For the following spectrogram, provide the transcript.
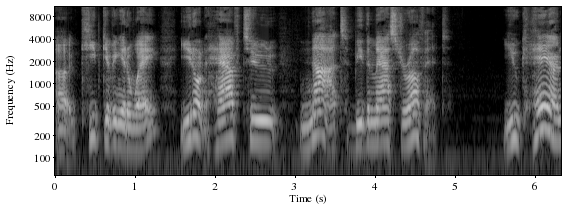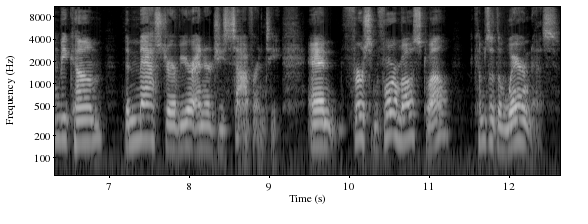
uh, keep giving it away. You don't have to not be the master of it. You can become the master of your energy sovereignty. And first and foremost, well, it comes with awareness.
